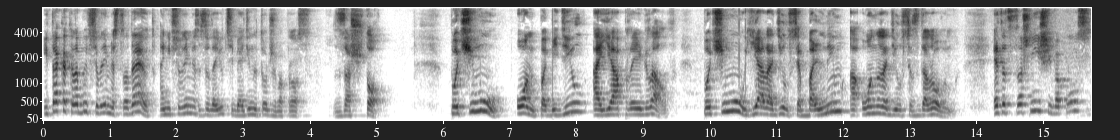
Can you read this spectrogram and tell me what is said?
И так как рабы все время страдают, они все время задают себе один и тот же вопрос. За что? Почему он победил, а я проиграл? Почему я родился больным, а он родился здоровым? Этот страшнейший вопрос,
